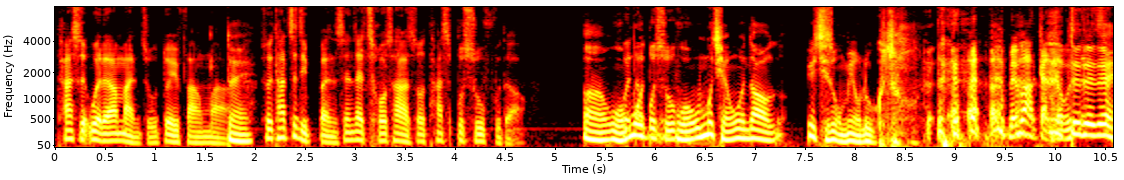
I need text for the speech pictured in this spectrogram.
他是为了要满足对方嘛，，对，所以他自己本身在抽插的时候他是不舒服的哦，呃，我目不舒服。我目前问到，因为其实我没有录过错，没办法感同对对对，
